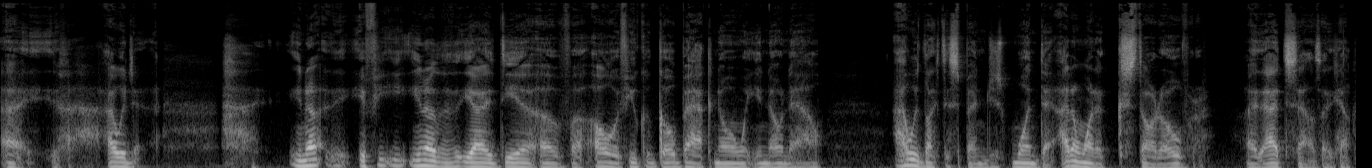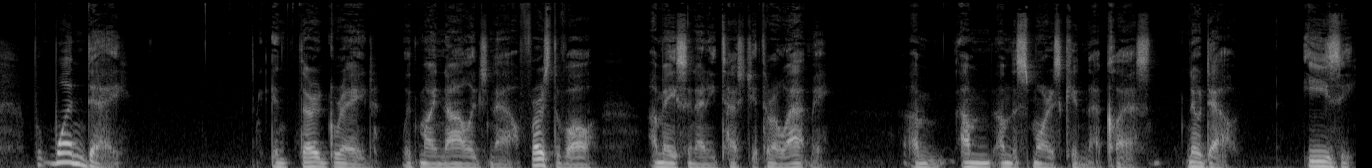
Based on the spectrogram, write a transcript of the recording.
I I would. You know, if you you know the, the idea of uh, oh, if you could go back knowing what you know now, I would like to spend just one day. I don't want to start over. That sounds like hell. But one day in third grade, with my knowledge now, first of all, I'm acing any test you throw at me. I'm I'm I'm the smartest kid in that class, no doubt. Easy.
